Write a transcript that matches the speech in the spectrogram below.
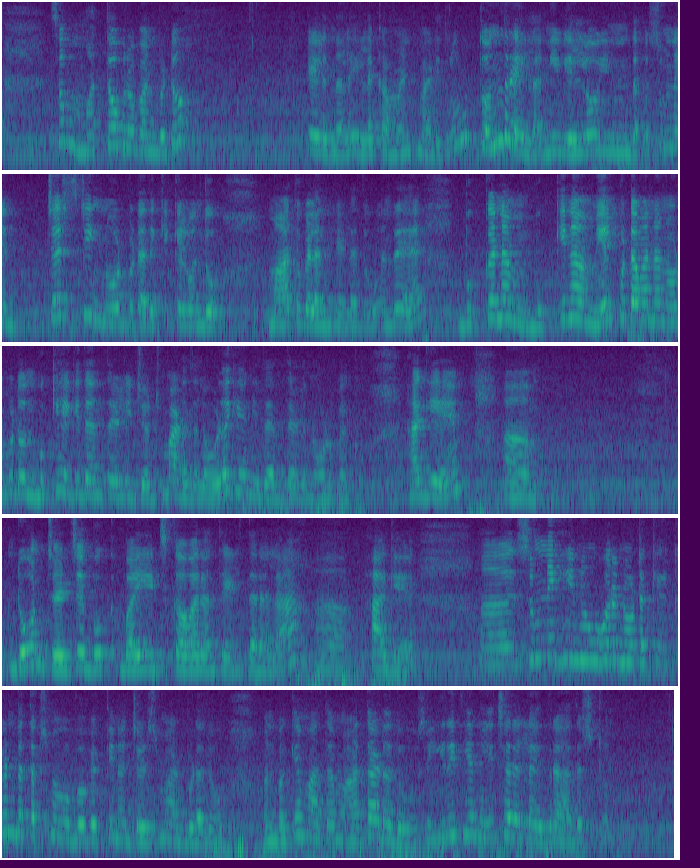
ಸೊ ಮತ್ತೊಬ್ಬರು ಬಂದ್ಬಿಟ್ಟು ಹೇಳಿದ್ನಲ್ಲ, ಇಲ್ಲ ಕಮೆಂಟ್ ಮಾಡಿದರು. ತೊಂದರೆ ಇಲ್ಲ ನೀವೆಲ್ಲೋ ಇಂದ ಸುಮ್ಮನೆ ಜಸ್ಟ್ ಹಿಂಗೆ ನೋಡ್ಬಿಟ್ಟು ಅದಕ್ಕೆ ಕೆಲವೊಂದು ಮಾತುಗಳನ್ನು ಹೇಳೋದು. ಅಂದರೆ ಬುಕ್ಕನ್ನು ಬುಕ್ಕಿನ ಮೇಲ್ಪುಟವನ್ನು ನೋಡ್ಬಿಟ್ಟು ಒಂದು ಬುಕ್ ಹೇಗಿದೆ ಅಂತ ಹೇಳಿ ಜಡ್ಜ್ ಮಾಡೋದಲ್ಲ, ಒಳಗೇನಿದೆ ಅಂತ ಹೇಳಿ ನೋಡಬೇಕು. ಹಾಗೆ don't judge a book by its cover ಅಂತ ಹೇಳ್ತಾರಲ್ಲ ಹಾಗೆ. ಸುಮ್ಮನೆ ಏನು ಹೊರ ನೋಟಕ್ಕೆ ಕಂಡ ತಕ್ಷಣ ಒಬ್ಬ ವ್ಯಕ್ತಿನ ಜಡ್ಜ್ ಮಾಡಿಬಿಡೋದು, ಅವನ ಬಗ್ಗೆ ಮಾತಾ, ಮಾತಾಡೋದು. ಸೊ ಈ ರೀತಿಯ ನೇಚರ್ ಎಲ್ಲ ಇದ್ದರೆ ಆದಷ್ಟು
